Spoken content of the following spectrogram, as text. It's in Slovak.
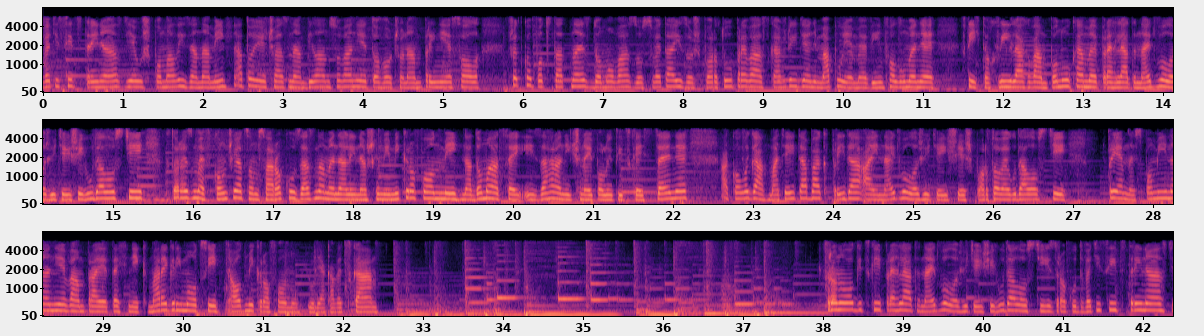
2013 je už pomaly za nami a to je čas na bilancovanie toho, čo nám priniesol. Všetko podstatné z domova, zo sveta i zo športu pre vás každý deň mapujeme v Infolumene. V týchto chvíľach vám ponúkame prehľad najdôležitejších udalostí, ktoré sme v končiacom sa roku zaznamenali našimi mikrofónmi na domácej i zahraničnej politickej scéne a kolega Matej Tabak pridá aj najdôležitejšie športové udalosti. Príjemné spomínanie vám praje technik Marek Rimóci a od mikrofónu Julia Kavecká. Chronologický prehľad najdôležitejších udalostí z roku 2013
